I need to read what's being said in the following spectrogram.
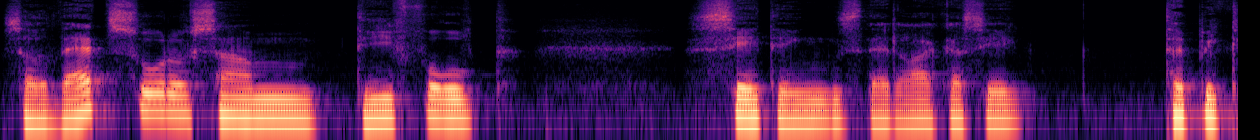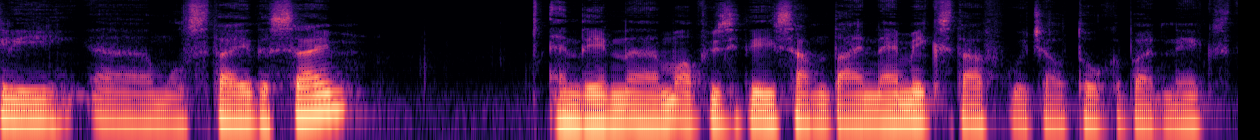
So that's sort of some default settings that, like I said, typically um, will stay the same. And then um, obviously there's some dynamic stuff which I'll talk about next.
